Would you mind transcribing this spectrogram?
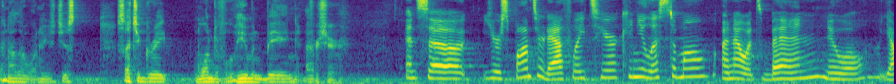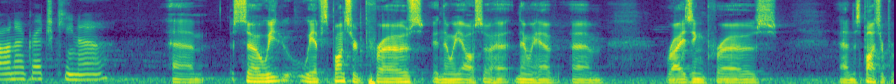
another one who's just such a great, wonderful human being. for sure. And so your sponsored athletes here, can you list them all? I know it's Ben Newell, Yana Grechkina. Um, so we we have sponsored pros, and then we also have then we have um, rising pros, and the sponsored pr-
